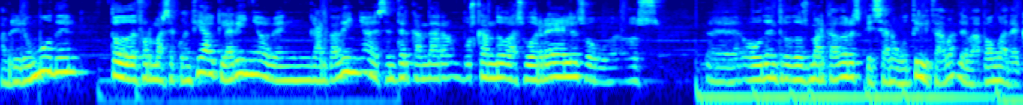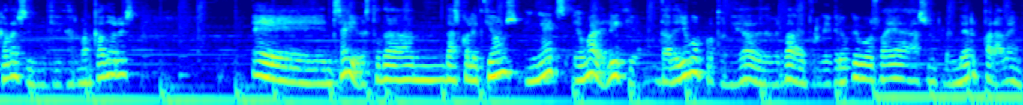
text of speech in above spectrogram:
abrir o Moodle, todo de forma secuencial, clariño, ben guardadiño, e sen ter que andar buscando as URLs ou os eh, ou dentro dos marcadores que xa non utilizaba, levaba unha década sen utilizar marcadores, Eh, en serio, isto da, das coleccións en Edge é unha delicia. Dadelle unha oportunidade, de verdade, porque creo que vos vai a sorprender para ben.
